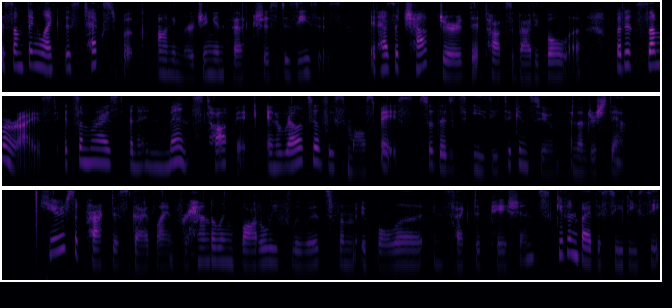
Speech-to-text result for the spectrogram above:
is something like this textbook on emerging infectious diseases. It has a chapter that talks about Ebola, but it's summarized. It summarized an immense topic in a relatively small space so that it's easy to consume and understand. Here's a practice guideline for handling bodily fluids from Ebola-infected patients given by the CDC.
